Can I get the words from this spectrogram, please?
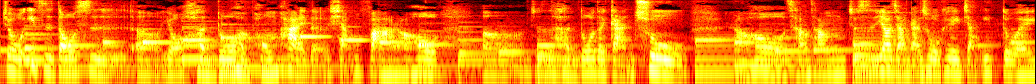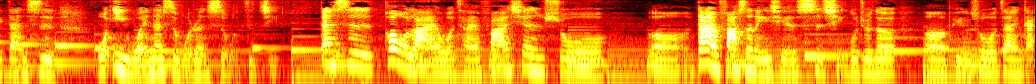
就我一直都是呃有很多很澎湃的想法，然后嗯、呃就是很多的感触，然后常常就是要讲感触，我可以讲一堆，但是我以为那是我认识我自己，但是后来我才发现说，呃，当然发生了一些事情，我觉得，呃，比如说在感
